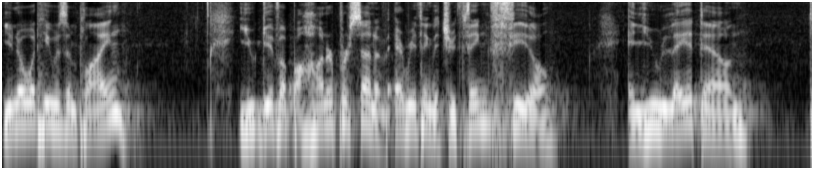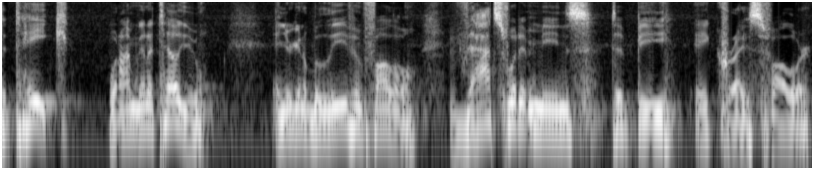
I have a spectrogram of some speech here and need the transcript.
you know what he was implying? You give up 100% of everything that you think, feel, and you lay it down to take what I'm going to tell you. And you're going to believe and follow. That's what it means to be a Christ follower.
